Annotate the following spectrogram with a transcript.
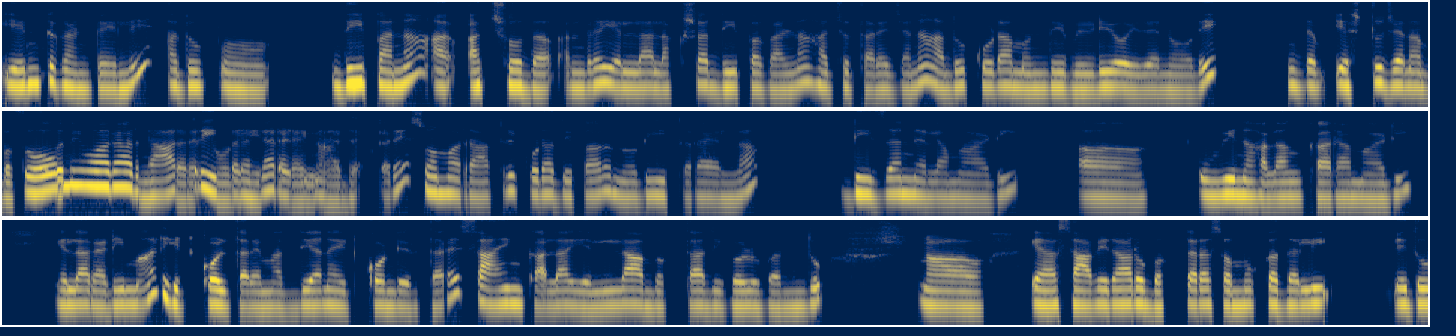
ಎಂಟು ಗಂಟೆಯಲ್ಲಿ ಅದು ದೀಪನ ಹಚ್ಚೋದ. ಅಂದ್ರೆ ಎಲ್ಲಾ ಲಕ್ಷ ದೀಪಗಳನ್ನ ಹಚ್ಚುತ್ತಾರೆ ಜನ. ಅದು ಕೂಡ ಮುಂದೆ ವಿಡಿಯೋ ಇದೆ ನೋಡಿ. ಎಷ್ಟು ಜನ ಸೋಮವಾರ ರಾತ್ರಿ ಸೋಮವಾರ ರಾತ್ರಿ ಕೂಡ ದೀಪ ನೋಡಿ ಈ ತರ ಎಲ್ಲ. ಡಿಸೈನ್ ಎಲ್ಲ ಮಾಡಿ ಆ ಹೂವಿನ ಅಲಂಕಾರ ಮಾಡಿ ಎಲ್ಲ ರೆಡಿ ಮಾಡಿ ಇಟ್ಕೊಳ್ತಾರೆ, ಮಧ್ಯಾಹ್ನ ಇಟ್ಕೊಂಡಿರ್ತಾರೆ. ಸಾಯಂಕಾಲ ಎಲ್ಲ ಭಕ್ತಾದಿಗಳು ಬಂದು, ಆ ಸಾವಿರಾರು ಭಕ್ತರ ಸಮ್ಮುಖದಲ್ಲಿ ಇದು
